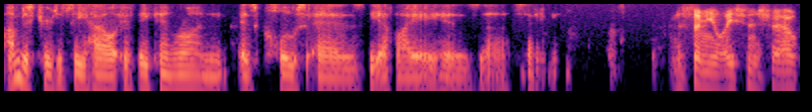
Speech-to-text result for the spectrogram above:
I'm just curious to see how if they can run as close as the FIA has uh, saying. The simulation show,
